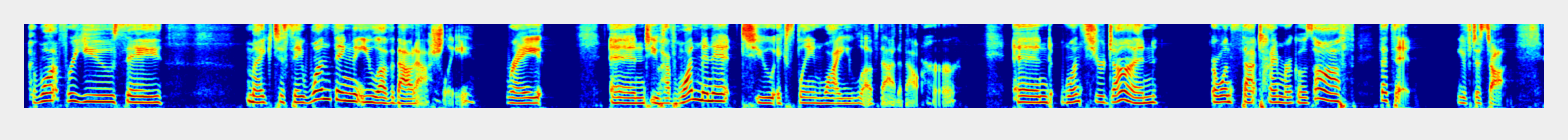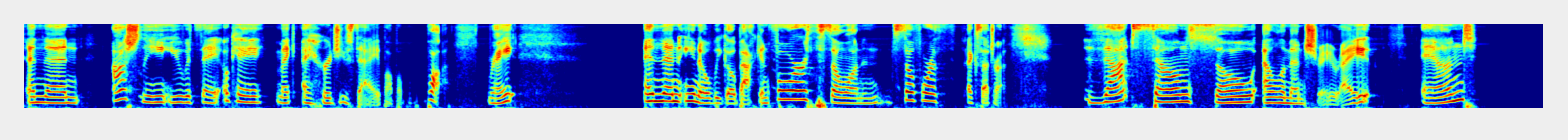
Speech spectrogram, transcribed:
I want for you, say, Mike, to say one thing that you love about Ashley, right? And you have one minute to explain why you love that about her. And once you're done, or once that timer goes off, that's it. You have to stop. And then Ashley, you would say, okay, Mike, I heard you say blah, blah, blah, blah, right? And then, you know, we go back and forth, so on and so forth, etc. That sounds so elementary, right? And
